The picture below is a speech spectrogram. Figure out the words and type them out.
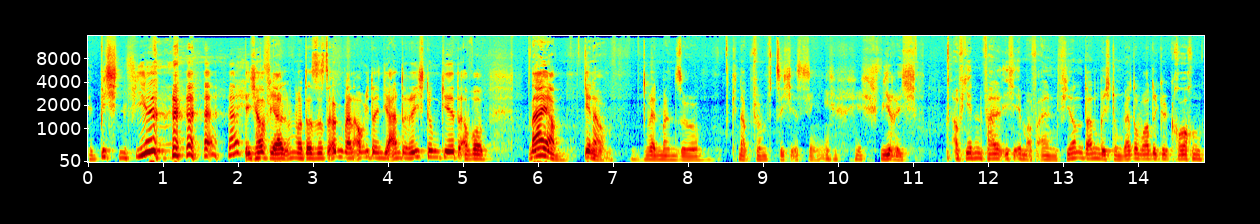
Ein bisschen viel. ich hoffe ja immer, dass es irgendwann auch wieder in die andere Richtung geht. Aber naja, genau. Wenn man so knapp 50 ist schwierig. Auf jeden Fall, ich eben auf allen Vieren dann Richtung Wetterwarte gekrochen,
